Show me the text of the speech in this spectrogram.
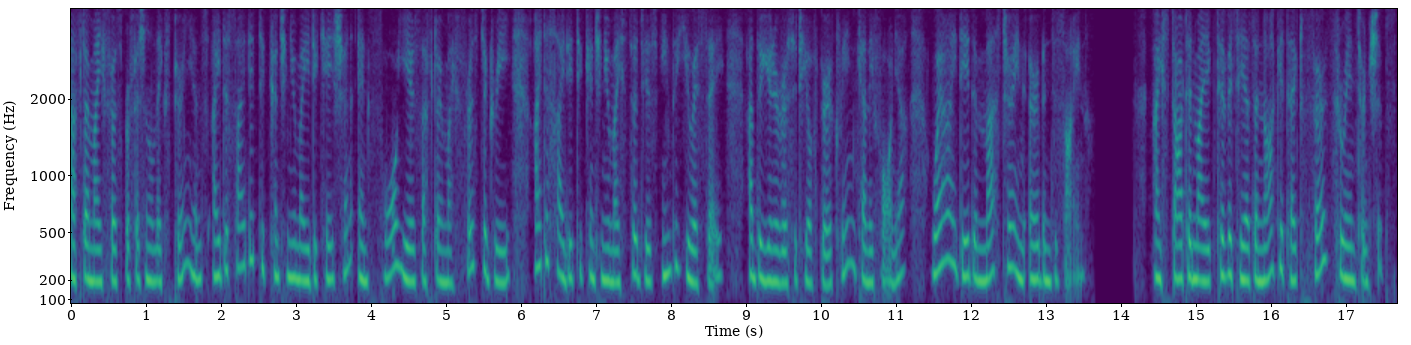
After my first professional experience, I decided to continue my education, and four years after my first degree, I decided to continue my studies in the USA at the University of Berkeley in California, where I did a Master in Urban Design. I started my activity as an architect first through internships.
